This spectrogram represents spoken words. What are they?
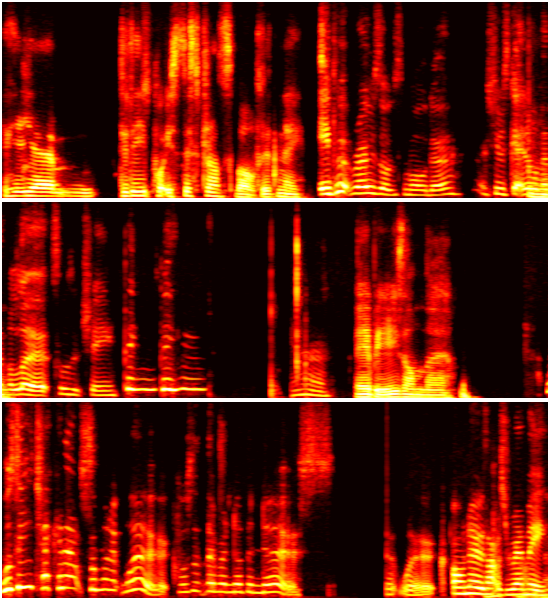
he um did he put his sister on Smolder, didn't he? He put Rose on Smolder. She was getting all them Mm. alerts, wasn't she? Ping, ping. Yeah. Maybe he's on there. Was he checking out someone at work? Wasn't there another nurse at work? Oh no, that was Remy.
